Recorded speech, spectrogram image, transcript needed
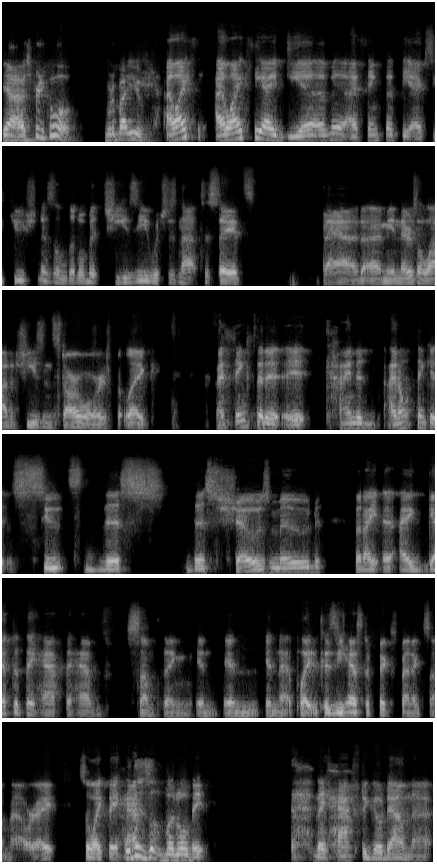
yeah, it was pretty cool. What about you? I like I like the idea of it. I think that the execution is a little bit cheesy, which is not to say it's bad. I mean, there's a lot of cheese in Star Wars, but like I think that it it kind of I don't think it suits this this show's mood, but I I get that they have to have something in in in that play because he has to fix Fennec somehow, right? So like they have it is a little they, they have to go down that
